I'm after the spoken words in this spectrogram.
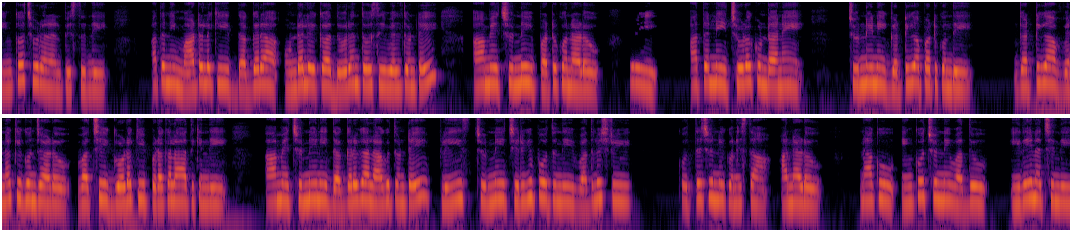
ఇంకా చూడాలనిపిస్తుంది. అతని మాటలకి దగ్గర ఉండలేక దూరం తోసి వెళ్తుంటే ఆమె చున్నీ పట్టుకున్నాడు. శ్రీ అతన్ని చూడకుండానే చున్నీని గట్టిగా పట్టుకుంది. గట్టిగా వెనక్కి గుంజాడు. వచ్చి గోడకి పిడకలా అతికింది. ఆమె చున్నీని దగ్గరగా లాగుతుంటే ప్లీజ్ చున్నీ చిరిగిపోతుంది. వదులు శ్రీ. కొత్త చున్నీ కొనిస్తా అన్నాడు. నాకు ఇంకో చున్నీ వద్దు ఇదే నచ్చింది.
